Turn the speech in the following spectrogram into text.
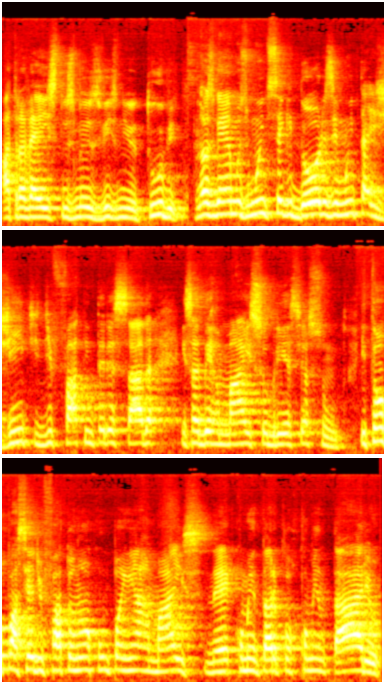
através dos meus vídeos no YouTube, nós ganhamos muitos seguidores e muita gente de fato interessada em saber mais sobre esse assunto. Então eu passei de fato a não acompanhar mais, né, comentário por comentário,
